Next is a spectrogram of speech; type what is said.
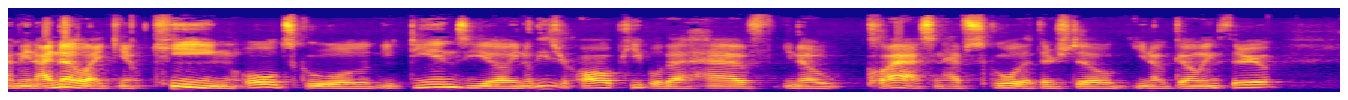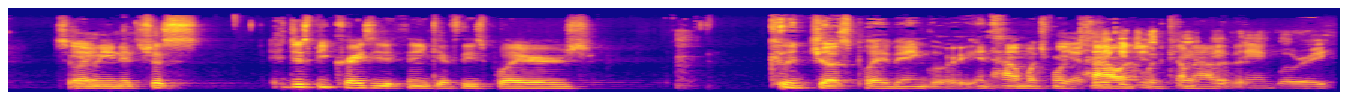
I mean, I know like you know King, Old School, DNZio. You know, these are all people that have you know class and have school that they're still you know going through. So yeah. I mean, it's just it'd just be crazy to think if these players could just play Vainglory and how much more yeah, talent would come out of it. Vainglory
